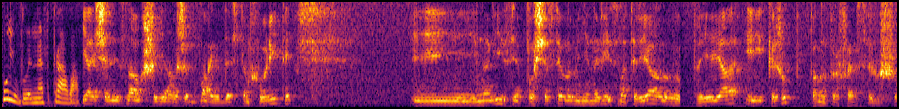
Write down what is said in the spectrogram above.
улюблена справа. Я ще не знав, що я вже маю десь там хворіти. І навіз, я пощастило мені навіз матеріалу. Я і кажу пану професору, що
